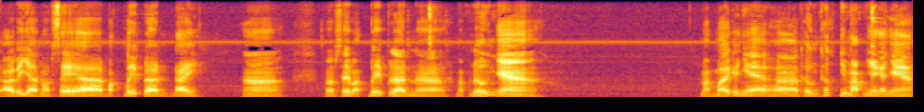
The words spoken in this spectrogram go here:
Rồi bây giờ mập sẽ à, bật bếp lên. Đây. Đó. Mập sẽ bật bếp lên à, mập nướng nha. Mập mời cả nhà à, thưởng thức với mập nha cả nhà.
